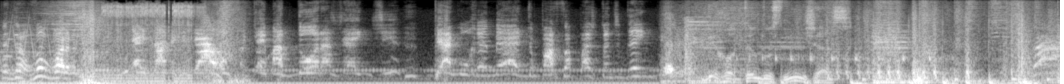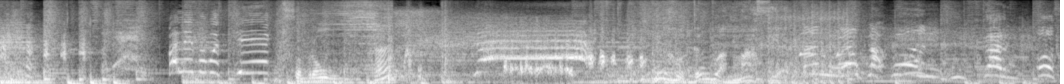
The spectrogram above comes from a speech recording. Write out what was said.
Pedrão, vambora! Em nome de Deus! Queimadura, gente! Pega o remédio, passa dente! Derrotando os ninjas. Falei pra você! Sobrou um. Derrotando a máfia. Manuel Capone! Carne, osso,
